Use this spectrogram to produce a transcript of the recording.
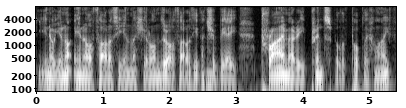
You know, you're not in authority unless you're under authority. That mm. should be a primary principle of public life.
